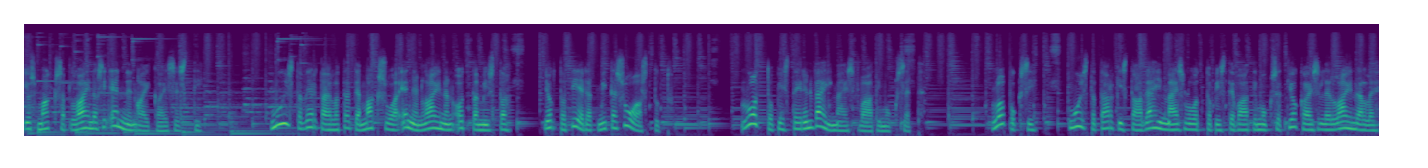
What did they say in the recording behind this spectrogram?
jos maksat lainasi ennenaikaisesti. Muista vertailla tätä maksua ennen lainan ottamista, jotta tiedät mitä suostut. Luottopisteiden vähimmäisvaatimukset. Lopuksi, muista tarkistaa vähimmäisluottopistevaatimukset jokaiselle lainalle,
